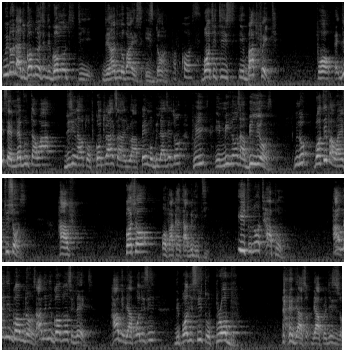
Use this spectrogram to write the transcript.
We know that the governor is the governor the the handing over is is done. Of course. But it is in bad faith for uh, this eleven tower dishing out of contracts and you are paying mobilization fees in millions and billions you know. But if our institutions have culture of accountability it will not happen. How many governors how many governors elect have in their policy the policy to probe their their predecessor?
